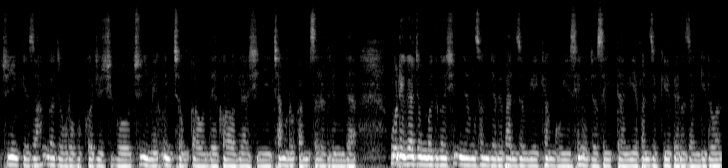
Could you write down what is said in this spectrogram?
주님께서 한 가족으로 묶어주시고 주님의 은총 가운데 거하게 하시니 참으로 감사를 드립니다. 우리 가족 모두가 심령 성전의 반석 위에 견고히 세워져서 이 땅 위에 반석교회 변호사 기도원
